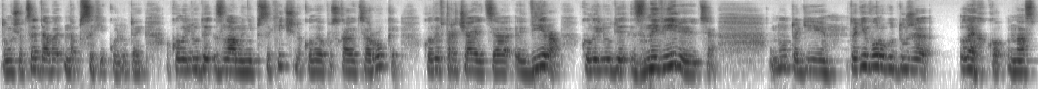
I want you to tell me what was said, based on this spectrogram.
тому що це даве на психіку людей. А коли люди зламані психічно, коли опускаються руки, коли втрачається віра, коли люди зневірюються, ну тоді, тоді ворогу дуже легко нас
